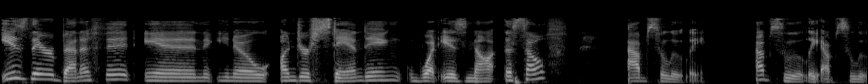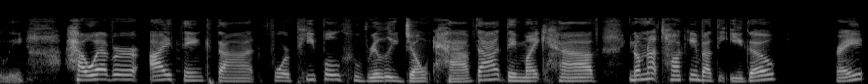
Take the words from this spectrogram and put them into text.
is there benefit in you know understanding what is not the self? Absolutely. Absolutely, absolutely. However, I think that for people who really don't have that, they might have, you know, I'm not talking about the ego, right?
